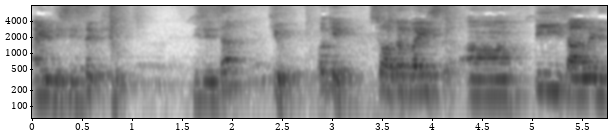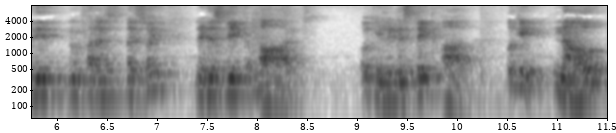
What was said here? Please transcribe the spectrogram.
and this is the q. This is the q. Okay so otherwise uh, p is already there for us that's why let us take r. Okay let us take r. Okay now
